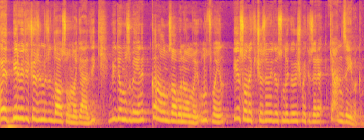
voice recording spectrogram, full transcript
Evet bir video çözümümüzün daha sonuna geldik. Videomuzu beğenip kanalımıza abone olmayı unutmayın. Bir sonraki çözüm videosunda görüşmek üzere. Kendinize iyi bakın.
